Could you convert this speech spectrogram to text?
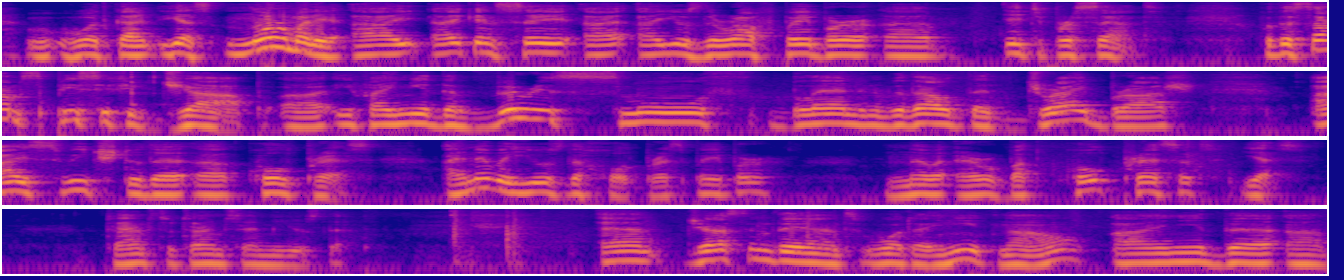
what kind? Yes, normally I, I can say I, I use the rough paper uh, 80%. For the some specific job, uh, if I need a very smooth blending without the dry brush, I switch to the uh, cold press. I never use the hot press paper, never error, but cold press it, yes. Times to times I'm use that. And just in the end, what I need now, I need the uh,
